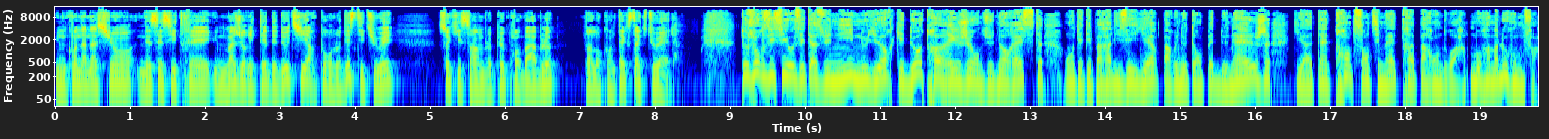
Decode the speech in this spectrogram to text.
Une condamnation nécessiterait une majorité des deux tiers pour le destituer, ce qui semble peu probable dans le contexte actuel. Toujours ici aux États-Unis, New York et d'autres régions du nord-est ont été paralysées hier par une tempête de neige qui a atteint 30 cm par endroit. Mohamedou Humfa.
